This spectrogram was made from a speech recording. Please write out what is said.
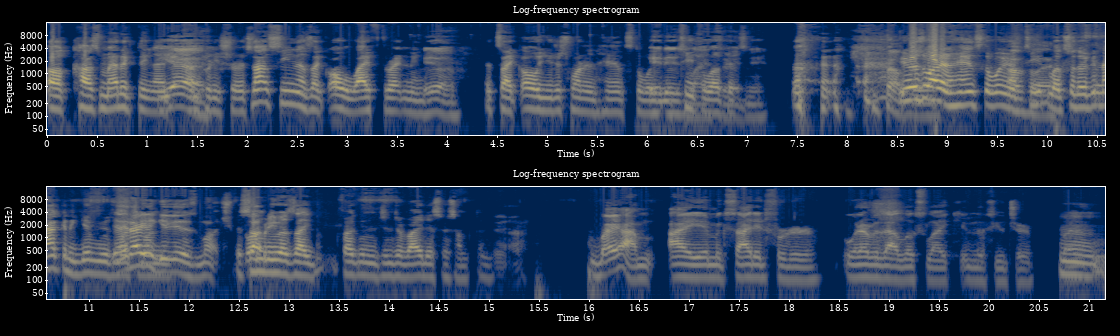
a cosmetic thing. I, Yeah. I'm pretty sure it's not seen as like oh life threatening. Yeah. It's like oh you just want to enhance the way It your teeth look. threatening. you just want to enhance the way your I'm teeth sorry. look, so they're not going to give you as Yeah, much they're not gonna give you as much. if somebody was like fucking gingivitis or something. yeah. but yeah, I'm I am excited for whatever that looks like in the future. Right. Hmm.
